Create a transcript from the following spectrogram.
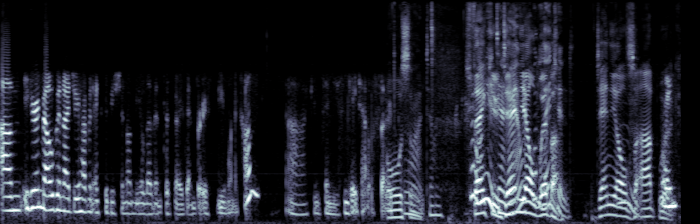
Um, if you're in Melbourne, I do have an exhibition on the 11th of November if you want to come. Uh, I can send you some details. So Awesome. All right, Dylan. Good Thank you, Danielle. Danielle What Weber. legend. Danielle's artwork. thank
